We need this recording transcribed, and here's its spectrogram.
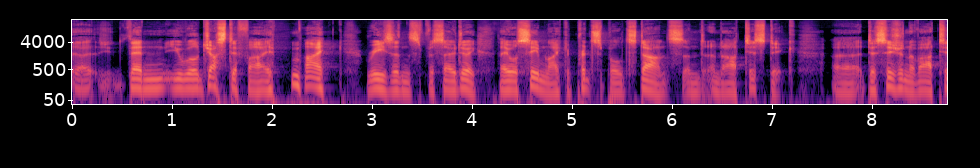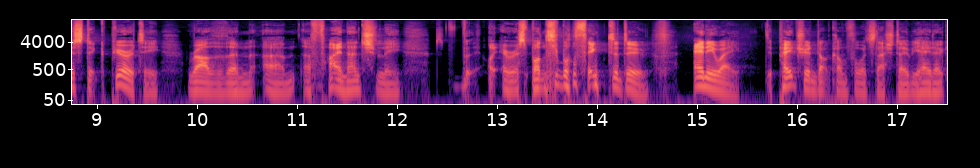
uh, then you will justify my reasons for so doing. They will seem like a principled stance and, and artistic uh, decision of artistic purity rather than um, a financially irresponsible thing to do. Anyway, patreon.com forward slash Toby Hadoke.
